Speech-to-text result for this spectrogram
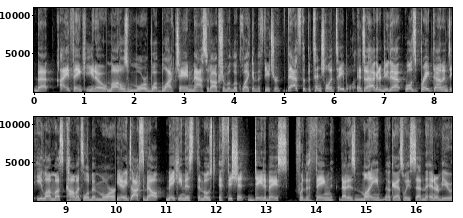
that I think, you know, models more of what blockchain mass adoption would look like in the future. That's the potential on the table. And so how going to do that? Well, let's break down into Elon Musk's comments a little bit more. You know, he talks about making this the most efficient database for the thing that is money. Okay, that's what he said in the interview.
